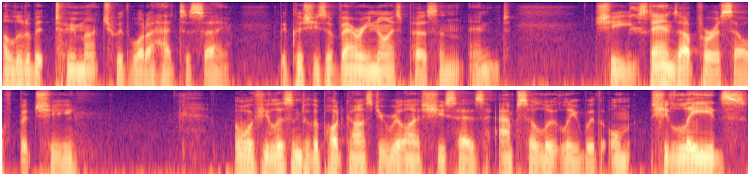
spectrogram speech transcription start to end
a little bit too much with what I had to say, because she's a very nice person and she stands up for herself, but she or if you listen to the podcast, you realize she says absolutely with um, she leads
